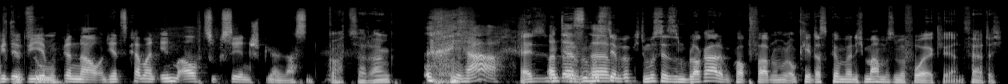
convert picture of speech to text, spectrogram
wie, der- wie genau. Und jetzt kann man im Aufzug Szenen spielen lassen. Gott sei Dank. ja, Ja, du, Und das, du musst ja ähm, wirklich, du musst ja so eine Blockade im Kopf haben. Okay, das können wir nicht machen, müssen wir vorher klären. Fertig.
